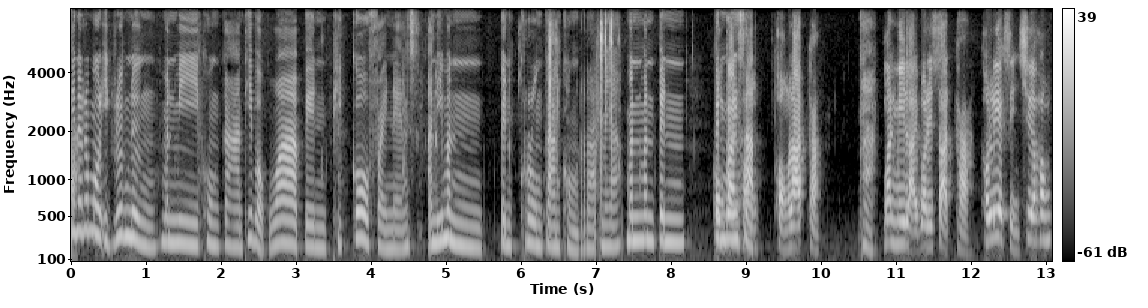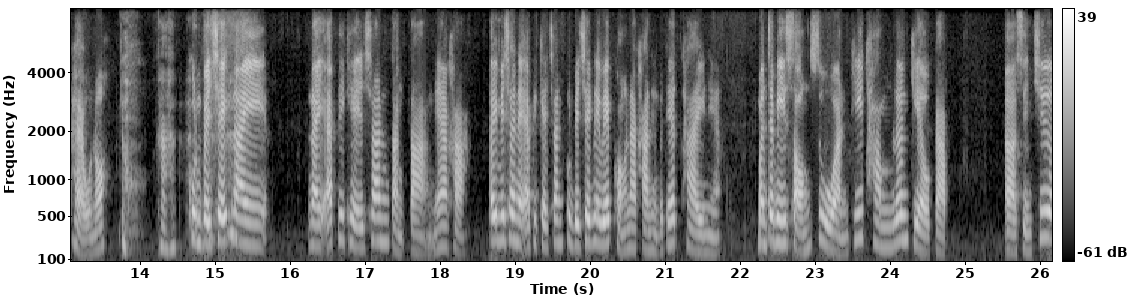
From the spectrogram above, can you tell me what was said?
พี่นรมนอีกเรื่องหนึ่งมันมีโครงการที่บอกว่าเป็น Pico Finance อันนี้มันเป็นโครงการของรัฐไหมคะมันมันเป็นโครเป็นงบการริขษัอทงของรัฐค่ะ ค่ะ มันมีหลายบริษัทค่ะเขาเรียกสินเชื่อห้องแถวเนาะค่ะ คุณไปเช็คในในแอปพลิเคชันต่าง ๆ เนี่ยค่ะเอ้ยไม่ใช่ในแอปพลิเคชัน คุณไปเช็คในเว็บของธนาคารแห่งประเทศไทยเนี่ย มันจะมีสองส่วนที่ทำเรื่องเกี่ยวกับสินเชื่อ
